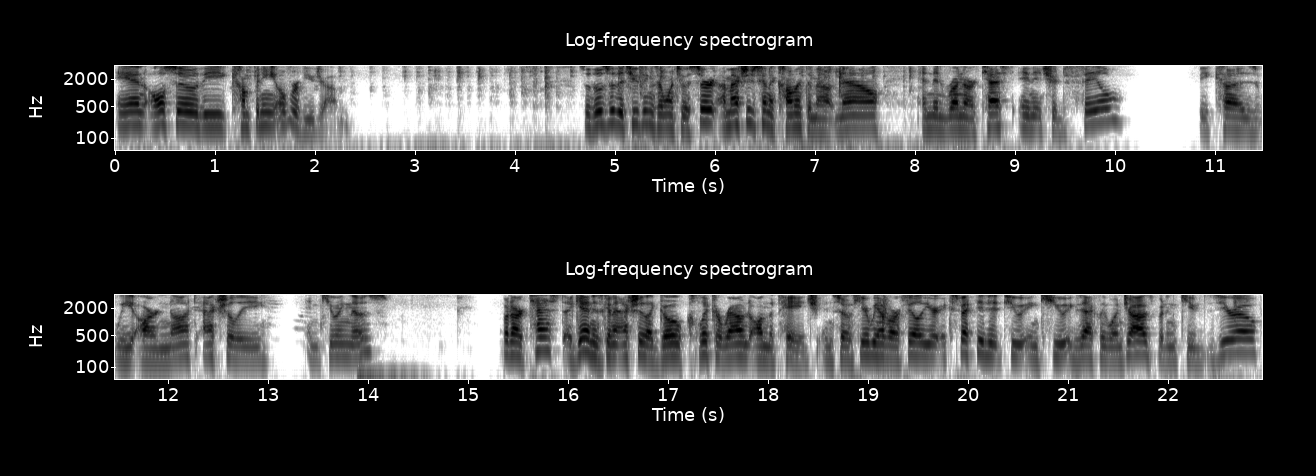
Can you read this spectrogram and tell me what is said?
and also the company overview job. So those are the two things I want to assert. I'm actually just going to comment them out now and then run our test and it should fail because we are not actually enqueuing those. But our test, again, is going to actually like go click around on the page. And so here we have our failure. Expected it to enqueue exactly one jobs, but enqueued zero.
